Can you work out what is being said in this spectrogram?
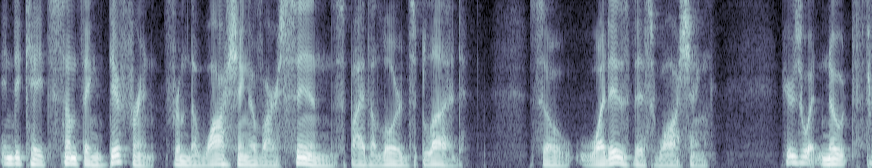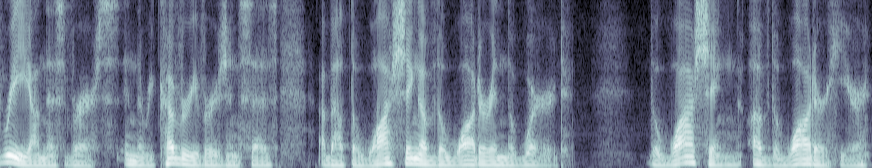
indicates something different from the washing of our sins by the Lord's blood. So, what is this washing? Here's what note 3 on this verse in the Recovery Version says about the washing of the water in the Word. The washing of the water here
